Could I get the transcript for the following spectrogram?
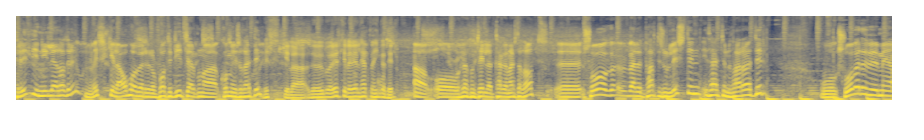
þriðji nýliða þátturinn. Virkilega áhugaverðir og flotti DJ-ar búin að koma í þess að þætti. Virkilega, þau eru virkilega vel hefna hinga til. Já, og hlökkum til að taka næsta þátt. Uh, Svo verður Partisan listin í þættinu þar á eftir og svo verðum við með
